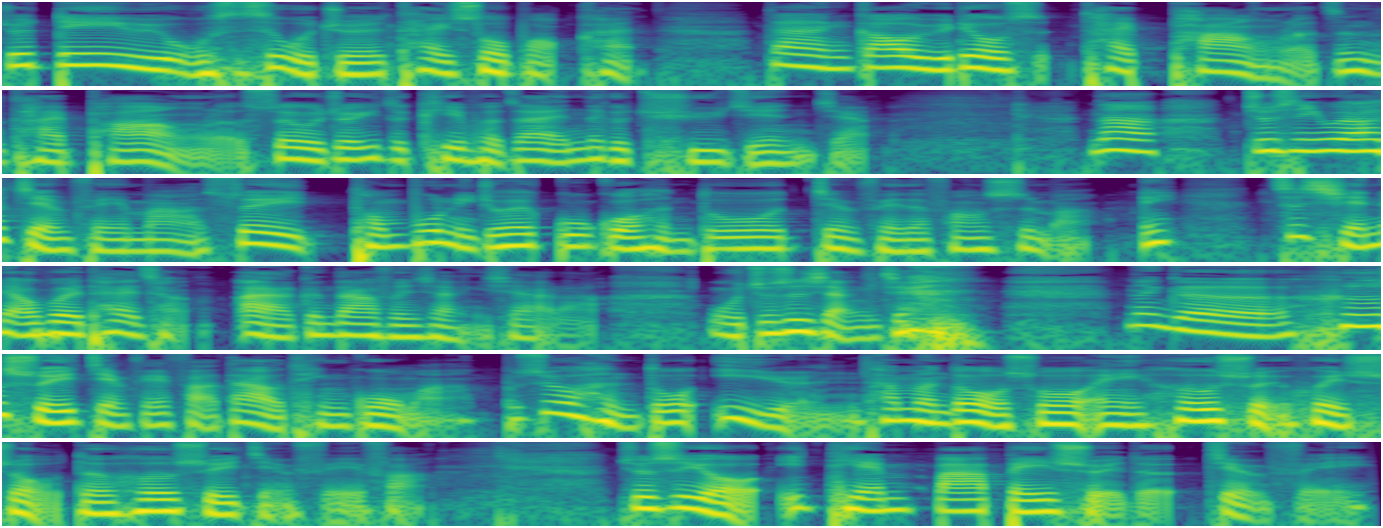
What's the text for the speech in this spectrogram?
就低于五十四我觉得太瘦不好看。但高于六十太胖了，真的太胖了，所以我就一直 keep 在那个区间这样。那就是因为要减肥嘛，所以同步你就会 Google 很多减肥的方式嘛。诶，这闲聊会太长？哎，跟大家分享一下啦。我就是想讲 那个喝水减肥法，大家有听过吗？不是有很多艺人他们都有说，诶，喝水会瘦的喝水减肥法。就是有一天八杯水的减肥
